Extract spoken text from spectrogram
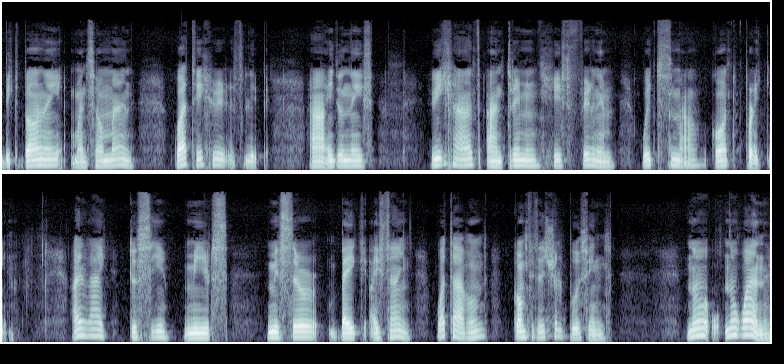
big when some man. What is he sleep? Uh, Indonesia. We had and trimming his firm with small got breaking. I like to see Mirs, Mr. Bake I sign. What happened? Confidential pushing. No, no one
